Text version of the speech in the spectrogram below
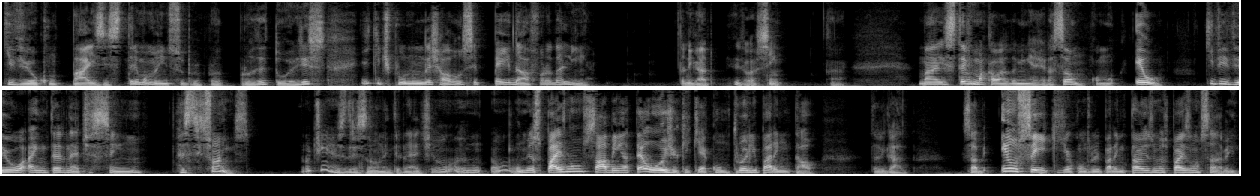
que viveu com pais extremamente super protetores e que, tipo, não deixava você peidar fora da linha. Tá ligado? Viveu assim. Né? Mas teve uma camada da minha geração, como eu, que viveu a internet sem restrições. não tinha restrição na internet. Eu, eu, eu, meus pais não sabem até hoje o que, que é controle parental, tá ligado? Sabe? Eu sei o que é controle parental e os meus pais não sabem.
